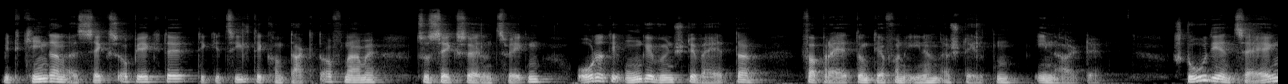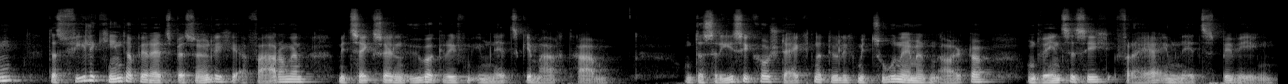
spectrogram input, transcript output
mit Kindern als Sexobjekte, die gezielte Kontaktaufnahme zu sexuellen Zwecken oder die ungewünschte Weiterverbreitung der von ihnen erstellten Inhalte. Studien zeigen, dass viele Kinder bereits persönliche Erfahrungen mit sexuellen Übergriffen im Netz gemacht haben. Und das Risiko steigt natürlich mit zunehmendem Alter und wenn sie sich freier im Netz bewegen.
